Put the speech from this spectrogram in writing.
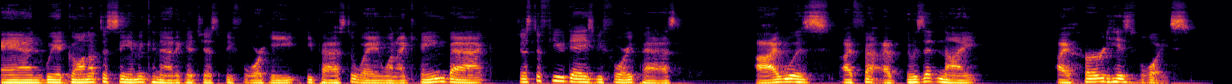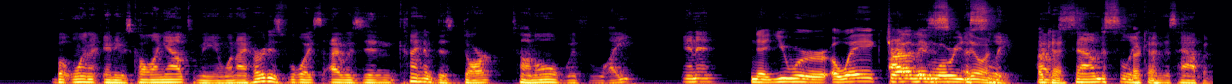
and we had gone up to see him in Connecticut just before he he passed away. And when I came back, just a few days before he passed, I was I found it was at night. I heard his voice, but when and he was calling out to me, and when I heard his voice, I was in kind of this dark tunnel with light in it. Now you were awake, driving. What were you doing? asleep. I Okay. was sound asleep Okay. when this happened.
